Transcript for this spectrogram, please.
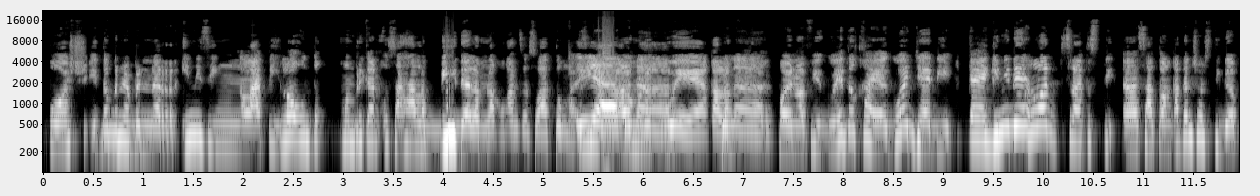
push itu bener-bener ini sih ngelatih lo untuk memberikan usaha lebih dalam melakukan sesuatu nggak sih? Iya, kalau menurut gue ya kalau point of view gue itu kayak gue jadi kayak gini deh lo 100 ti- eh, satu angkatan 130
